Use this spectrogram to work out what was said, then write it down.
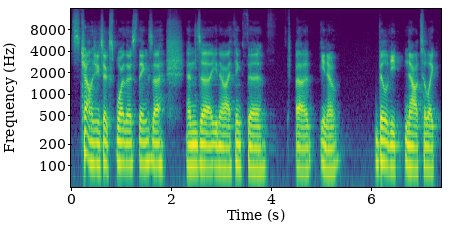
it's challenging to explore those things. Uh, and, uh, you know, I think the, uh, you know, ability now to like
